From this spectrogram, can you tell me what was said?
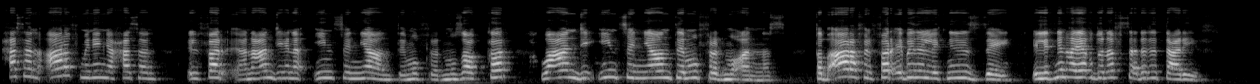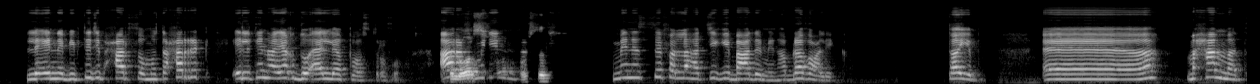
حسن أعرف منين يا حسن الفرق؟ أنا عندي هنا insegnante مفرد مذكر وعندي insegnante مفرد مؤنث. طب أعرف الفرق بين الاثنين إزاي؟ الاثنين هياخدوا نفس أداة التعريف لأن بيبتدي بحرف متحرك الاثنين هياخدوا ال apostrofo أعرف منين؟ من الصفة اللي هتيجي بعد منها. برافو عليك. طيب آه محمد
